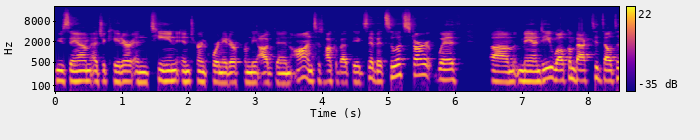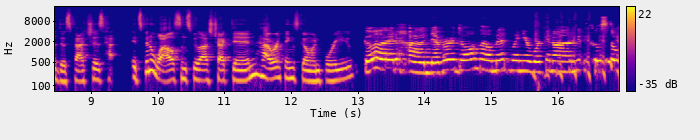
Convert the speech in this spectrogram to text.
museum educator and teen intern coordinator from the Ogden, on to talk about the exhibit. So let's start with um, Mandy. Welcome back to Delta Dispatches. It's been a while since we last checked in. How are things going for you? Good. Uh, never a dull moment when you're working on coastal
